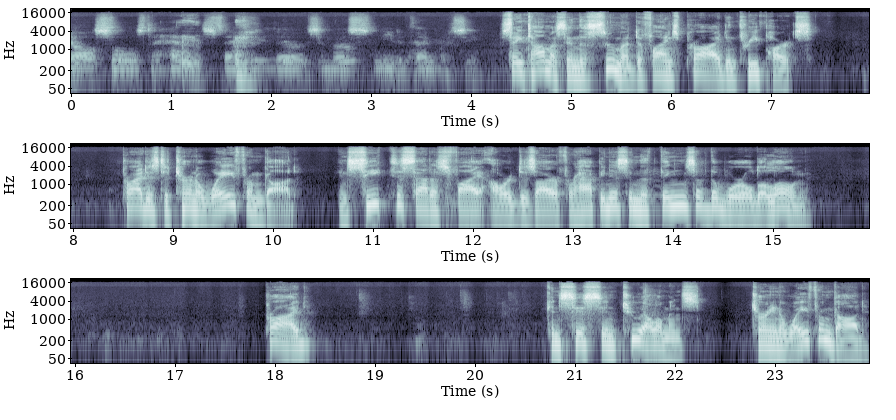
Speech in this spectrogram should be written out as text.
all souls to heaven, especially those in most need of thy mercy. St. Thomas in the Summa defines pride in three parts. Pride is to turn away from God and seek to satisfy our desire for happiness in the things of the world alone. Pride consists in two elements turning away from God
